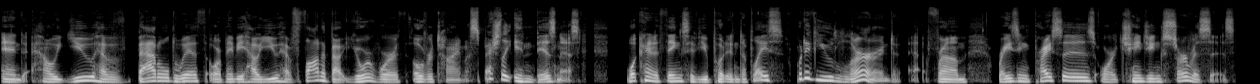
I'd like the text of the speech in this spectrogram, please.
and how you have battled with, or maybe how you have thought about your worth over time, especially in business. What kind of things have you put into place? What have you learned uh, from raising prices or changing services?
